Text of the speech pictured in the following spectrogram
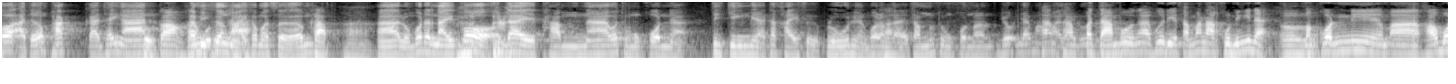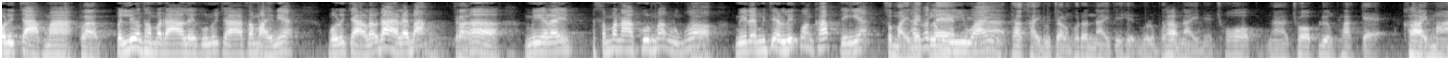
ก็อาจจะต้องพักการใช้งานถูกต้องครับแล้วมีเครื่องใหม่คุณเข้ามาเสริมครับอ่าอ่าหลวงพ่อดนัยก็ได้ทำนะวัตถุมงคลเนี่ยจริงๆ เนี่ยถ้าใครสืบรู้เนี่ยหลวงพ่อดนัยทำวัตถุมงคลมาเยอะแยะมากท่านมายหลายรุ่นทำประจำพูดง่ายๆเพื่อดีสัมมนาคุณอย่างนี้เนี่ยเออบางคนนี่มาเขาบริจาคมาครับเป็นเรื่องธรรมดาเลยคุณนุชาสมัยเนี้ย บริจาคแล้วได้อะไรบ้างครับอ่า มีอะไรสัมมนาคุณบ้างหลวงพ่อ ครับ มีอะไรมีเจริญบ้างครับ อย่างเงี้ยสมัยท่านก็แรต้องกๆมีเนี่ยไว้นะถ้าใครรู้จักหลวงพ่อดนัยจะเห็นว่าหลวงพ่อครัดบนัยเนี่ยชอบนะชอบเรื่องพระแกะครับใช้ไม้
